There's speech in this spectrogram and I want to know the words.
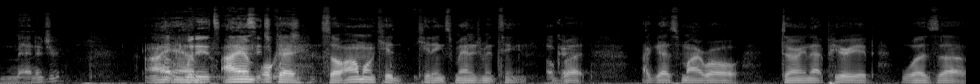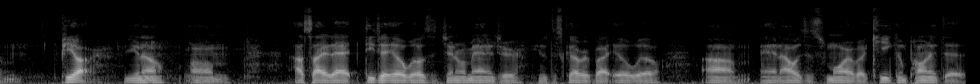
manager. I am. is I am okay. So I'm on Kid Kid Ink's management team. Okay. But I guess my role during that period was um, PR. You know, Mm-hmm. um, outside of that, DJ Ill Will is the general manager. He was discovered by Ill Will, um, and I was just more of a key component to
